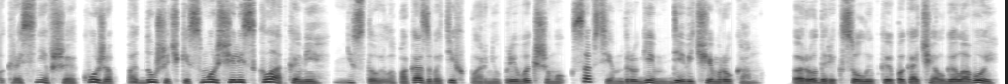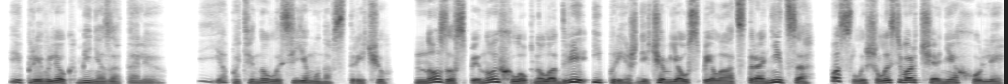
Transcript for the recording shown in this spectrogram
Покрасневшая кожа, подушечки сморщились складками. Не стоило показывать их парню, привыкшему к совсем другим девичьим рукам. Родерик с улыбкой покачал головой и привлек меня за талию. Я потянулась ему навстречу, но за спиной хлопнула дверь, и прежде чем я успела отстраниться, послышалось ворчание Холли.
